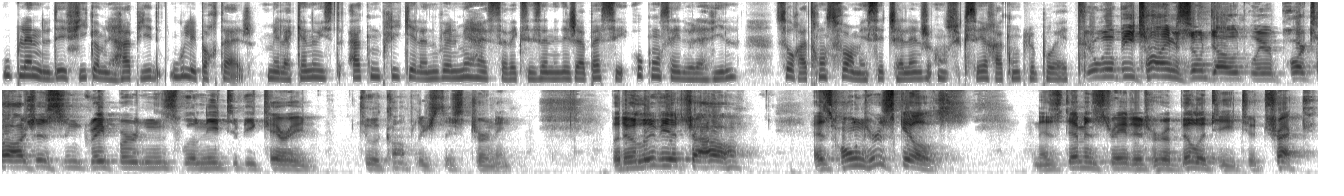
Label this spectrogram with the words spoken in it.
ou pleine de défis comme les rapides ou les portages. Mais la canoïste accomplie qu'est la nouvelle mairesse avec ses années déjà passées au conseil de la ville saura transformer ces challenges en succès, raconte le poète. There will be times, no doubt, where portages and great burdens will need to be carried to accomplish this journey. But Olivia Chow has honed her skills and has demonstrated her ability to trek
